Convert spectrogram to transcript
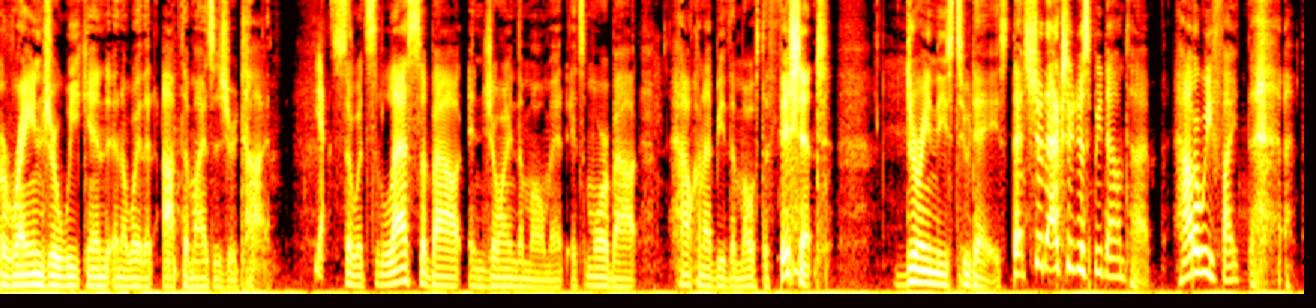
arrange your weekend in a way that optimizes your time. Yes. So it's less about enjoying the moment. It's more about how can I be the most efficient during these two days. That should actually just be downtime. How do we fight that?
